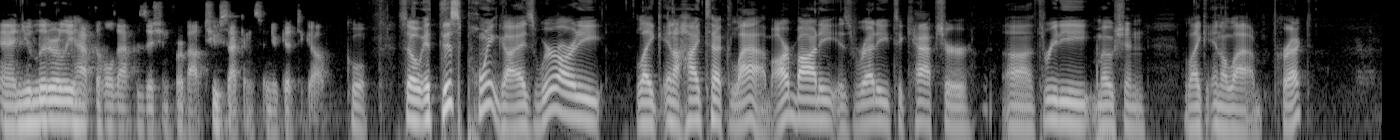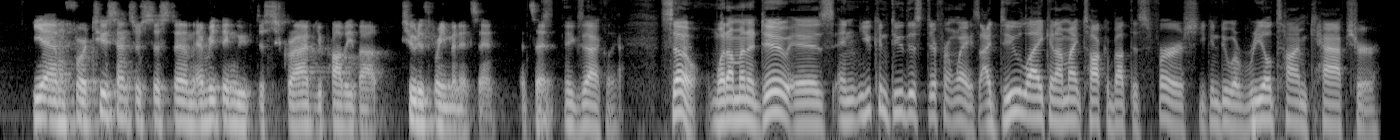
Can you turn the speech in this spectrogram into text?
and you literally have to hold that position for about two seconds, and you're good to go. Cool. So at this point, guys, we're already like in a high tech lab. Our body is ready to capture uh, 3D motion like in a lab, correct? Yeah, and for a two sensor system, everything we've described, you're probably about two to three minutes in. That's it. Exactly. So what I'm going to do is, and you can do this different ways. I do like, and I might talk about this first. You can do a real time capture.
